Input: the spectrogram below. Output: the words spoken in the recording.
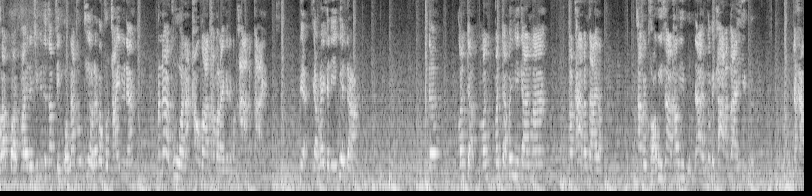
ความปลอดภัยในชีวิตและทรัพย์สินของนักท่องเที่ยวแล้วก็คนไทยด้วยนะ มันน่ากลัวนะเข้ามาทำอะไรกันมาฆ่ากันตายเนี่ยอย่างในคดีเวียดนามนะมันจะมันมันจะไม่มีการมามาฆ่ากันตายหรอกถ้าเป็นขอวีซ่าเข้าญี่ปุ่นได้มันก็ไปฆ่ากันตายที่ญี่ปุ่นนะครับ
